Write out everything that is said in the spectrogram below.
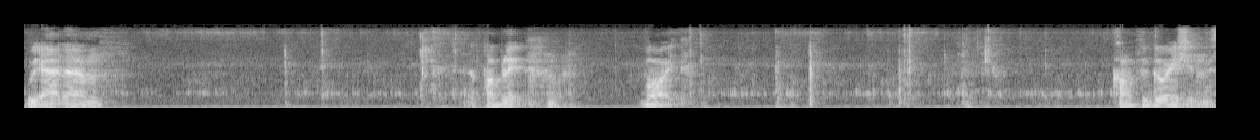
we add um, a public void configurations.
